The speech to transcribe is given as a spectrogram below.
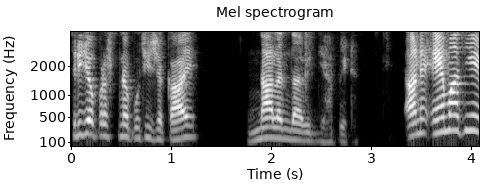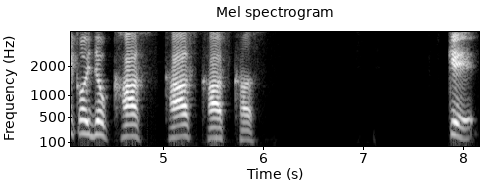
ત્રીજો પ્રશ્ન પૂછી શકાય, નાલંદા વિદ્યાપીઠ. અને એમાંથી એ કહી દઉં ખાસ ખાસ ખાસ ખાસ. કે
